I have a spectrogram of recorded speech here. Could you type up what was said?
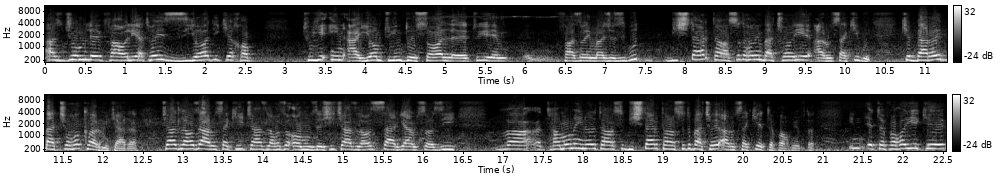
از جمله فعالیت های زیادی که خب توی این ایام توی این دو سال توی فضای مجازی بود بیشتر توسط همین بچه های عروسکی بود که برای بچه ها کار می‌کردن. چه از لحاظ عروسکی چه از لحاظ آموزشی چه از لحاظ سرگرمسازی و تمام اینا رو توسط بیشتر توسط بچه های عروسکی اتفاق میافتاد. این اتفاقاییه که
